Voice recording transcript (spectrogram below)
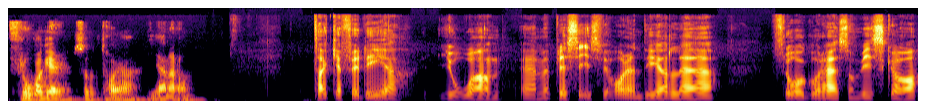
frågor så tar jag gärna dem. Tackar för det Johan. Eh, men precis, vi har en del eh, frågor här som vi ska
